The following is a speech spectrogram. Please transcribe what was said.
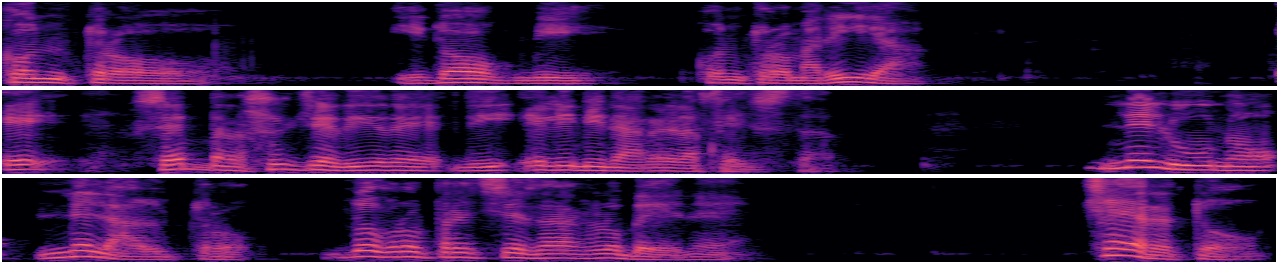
contro i dogmi, contro Maria e sembra suggerire di eliminare la festa. Né l'uno né l'altro dovrò precisarlo bene. Certo,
